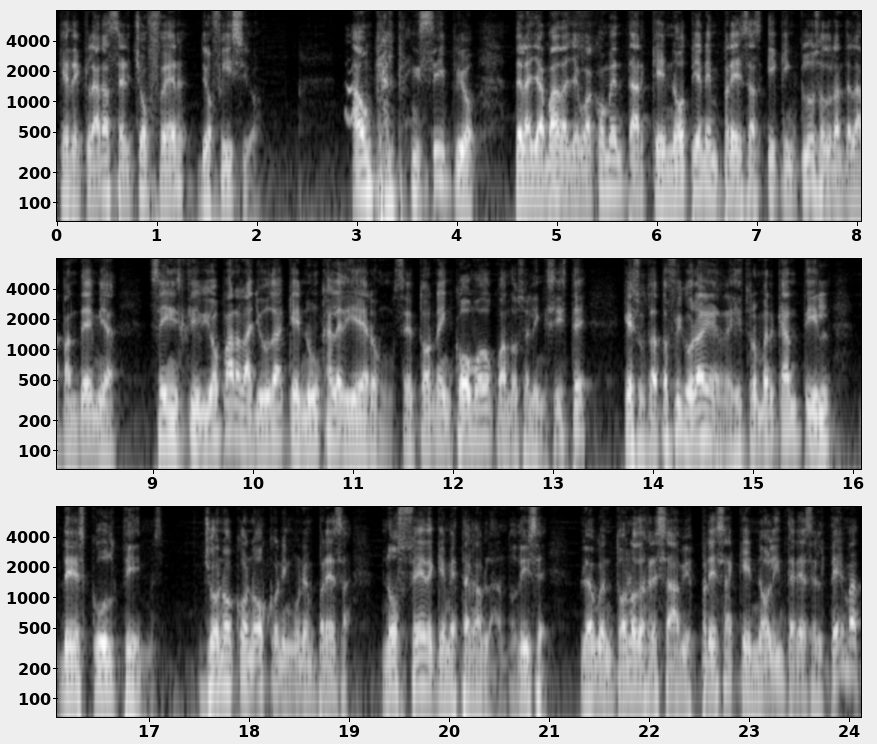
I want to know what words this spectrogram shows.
que declara ser chofer de oficio. Aunque al principio de la llamada llegó a comentar que no tiene empresas y que incluso durante la pandemia se inscribió para la ayuda que nunca le dieron. Se torna incómodo cuando se le insiste que sus datos figuran en el registro mercantil de School Teams. Yo no conozco ninguna empresa, no sé de qué me están hablando. Dice, luego en tono de resabio, expresa que no le interesa el tema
